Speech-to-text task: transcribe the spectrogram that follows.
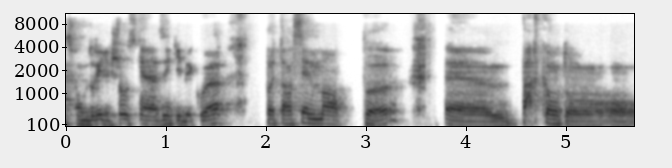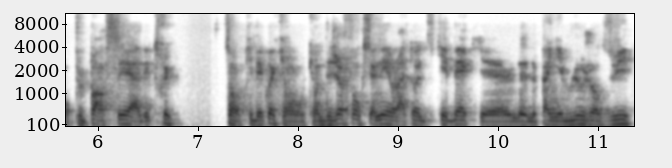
est-ce qu'on voudrait quelque chose canadien québécois? Potentiellement pas. Euh, par contre, on, on, peut penser à des trucs sont québécois qui ont, qui ont déjà fonctionné dans la toile du Québec, euh, le, panier bleu aujourd'hui.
